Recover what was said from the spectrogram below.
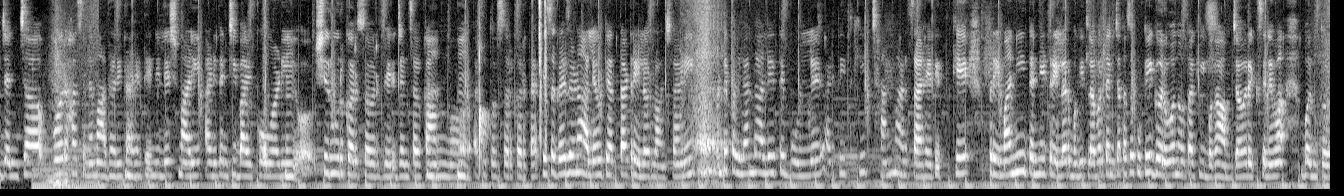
ज्यांच्यावर हा सिनेमा आधारित आहे ते निलेश माळी आणि त्यांची बायको आणि शिरूरकर सर जे ज्यांचं काम. आशुतोष सर करतात ते सगळेजण आले होते आता ट्रेलर लॉन्चला आणि पण ते पहिल्यांदा आले ते बोलले आणि ते इतकी छान माणसं आहेत इतके प्रेमाने त्यांनी ट्रेलर बघितल्यावर त्यांच्यात असं कुठेही गर्व नव्हता की बघा आमच्यावर एक सिनेमा बनतोय.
